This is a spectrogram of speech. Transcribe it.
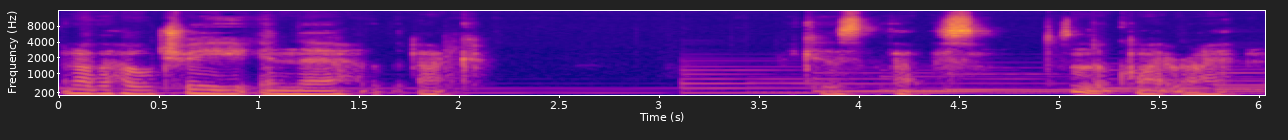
another whole tree in there at the back because that doesn't look quite right.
